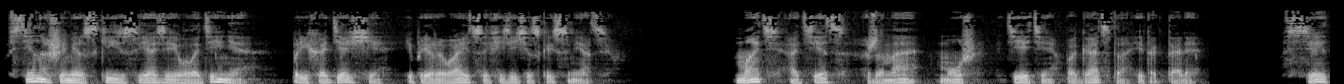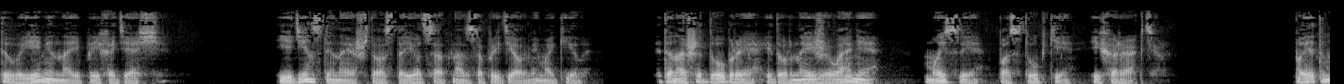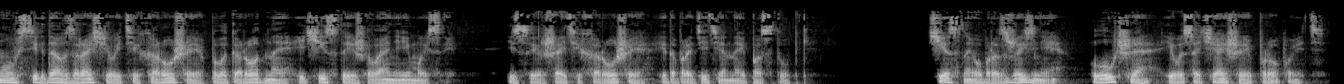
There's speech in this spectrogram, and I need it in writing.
Все наши мирские связи и владения приходящие и прерываются физической смертью. Мать, отец, жена, муж, дети, богатство и так далее. Все это временно и приходящее. Единственное, что остается от нас за пределами могилы, это наши добрые и дурные желания, мысли, поступки и характер. Поэтому всегда взращивайте хорошие, благородные и чистые желания и мысли, и совершайте хорошие и добродетельные поступки. Честный образ жизни – лучшая и высочайшая проповедь.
